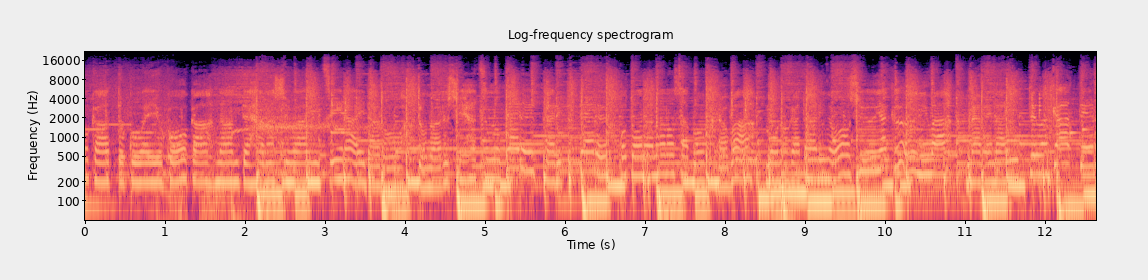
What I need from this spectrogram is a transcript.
をしようかどこへ行こうかな。んて話はいつ以来だろう怒鳴る始発のベル駆りてる大人なのさ僕らは物語の主役にはなれないってわかってる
